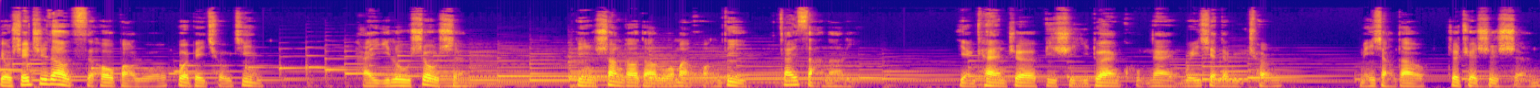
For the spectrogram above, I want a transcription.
有谁知道此后保罗会被囚禁，还一路受审，并上告到罗马皇帝？该撒那里，眼看这必是一段苦难危险的旅程，没想到这却是神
